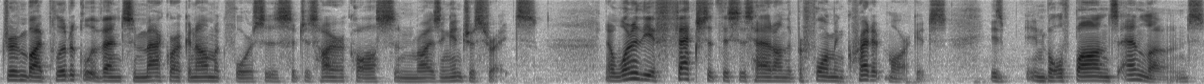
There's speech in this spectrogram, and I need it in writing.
driven by political events and macroeconomic forces such as higher costs and rising interest rates. Now, one of the effects that this has had on the performing credit markets is in both bonds and loans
